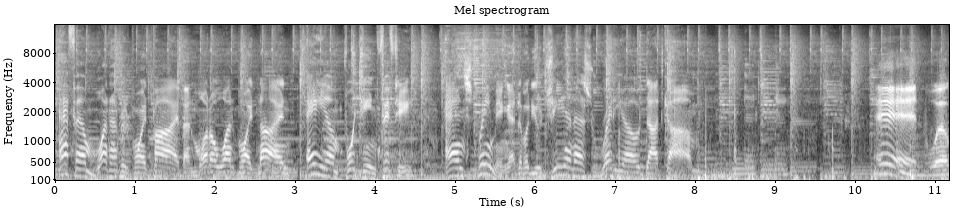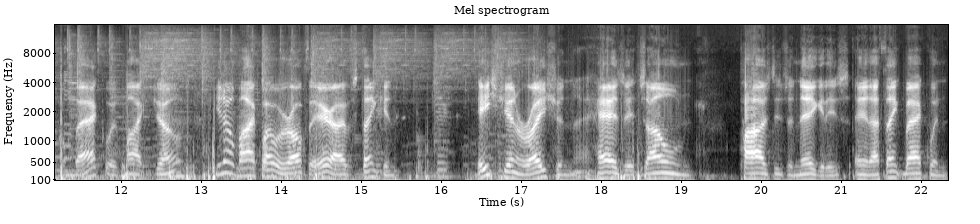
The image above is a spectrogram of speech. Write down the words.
FM 100.5 and 101.9, AM 1450, and streaming at WGNSradio.com. And welcome back with Mike Jones. You know, Mike, while we were off the air, I was thinking each generation has its own positives and negatives. And I think back when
